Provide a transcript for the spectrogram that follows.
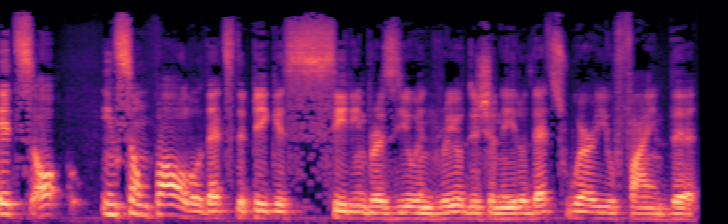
it's all, in São Paulo. That's the biggest city in Brazil. In Rio de Janeiro, that's where you find the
